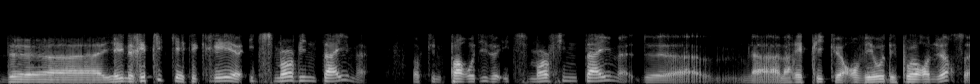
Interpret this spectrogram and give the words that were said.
de, euh, il y a une réplique qui a été créée, euh, It's Morbin Time, donc une parodie de It's Morphin Time, de euh, la, réplique en VO des Power Rangers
